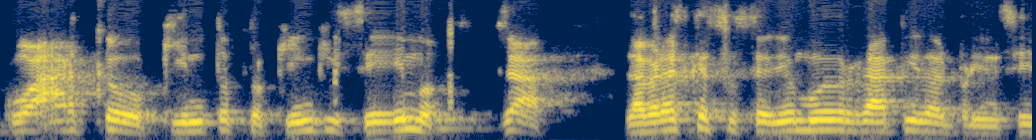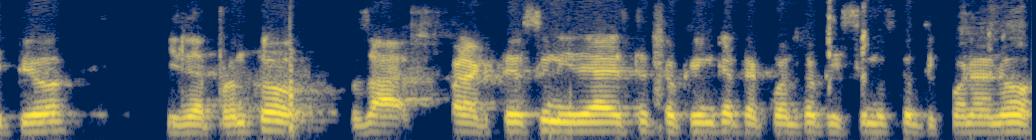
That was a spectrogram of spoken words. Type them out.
cuarto o quinto toquín que hicimos. O sea, la verdad es que sucedió muy rápido al principio y de pronto, o sea, para que te des una idea, este toquín que te cuento que hicimos con Tijuana, no,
